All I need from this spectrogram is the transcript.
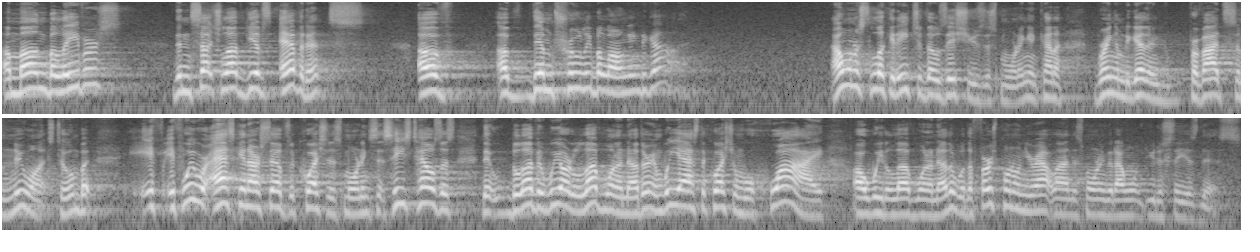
among believers, then such love gives evidence of, of them truly belonging to God. I want us to look at each of those issues this morning and kind of bring them together and provide some nuance to them. But if, if we were asking ourselves a question this morning, since he tells us that, beloved, we are to love one another, and we ask the question, well, why are we to love one another? Well, the first point on your outline this morning that I want you to see is this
